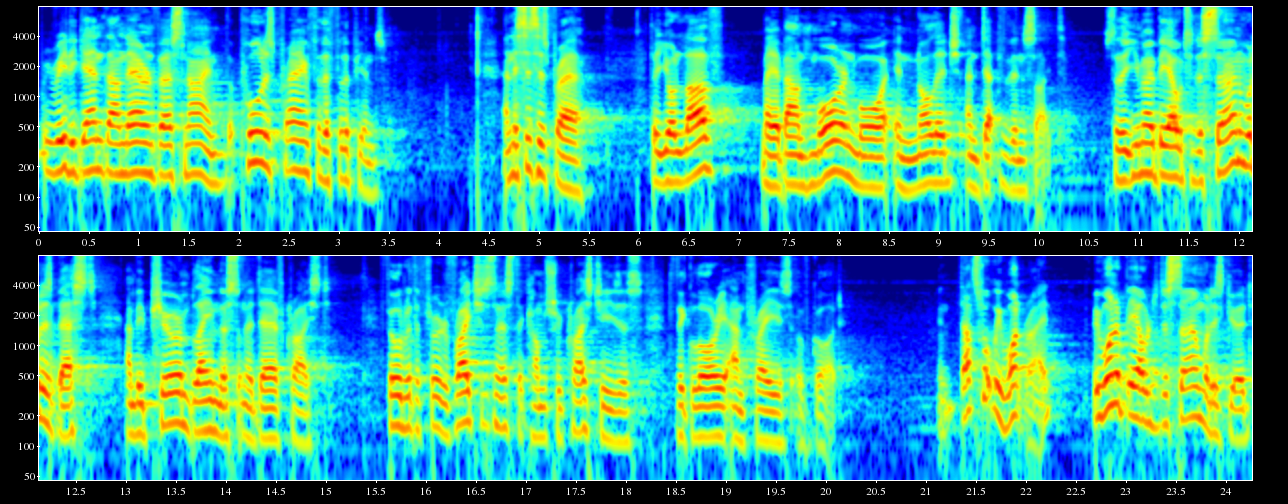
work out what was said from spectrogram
we read again down there in verse 9 that Paul is praying for the Philippians. And this is his prayer that your love may abound more and more in knowledge and depth of insight, so that you may be able to discern what is best and be pure and blameless on the day of Christ, filled with the fruit of righteousness that comes through Christ Jesus to the glory and praise of God. And that's what we want, right? We want to be able to discern what is good,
